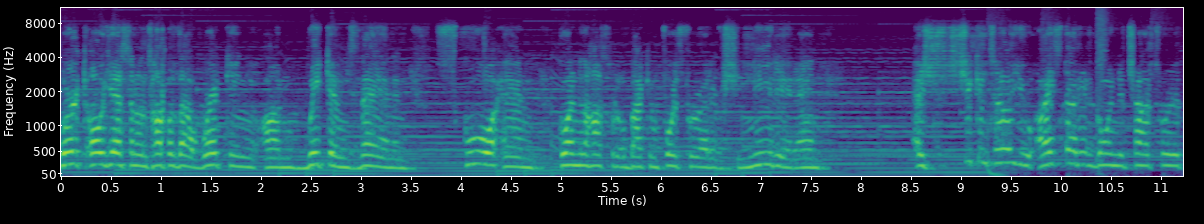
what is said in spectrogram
work oh yes and on top of that working on weekends then and school and going to the hospital back and forth for whatever she needed and as she can tell you i started going to chatsworth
